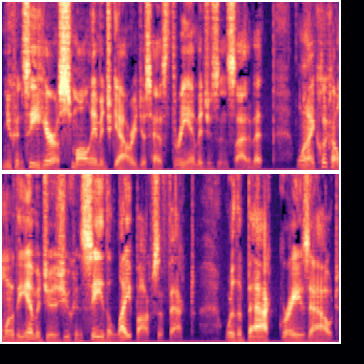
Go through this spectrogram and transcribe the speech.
You can see here a small image gallery just has three images inside of it. When I click on one of the images, you can see the lightbox effect where the back grays out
